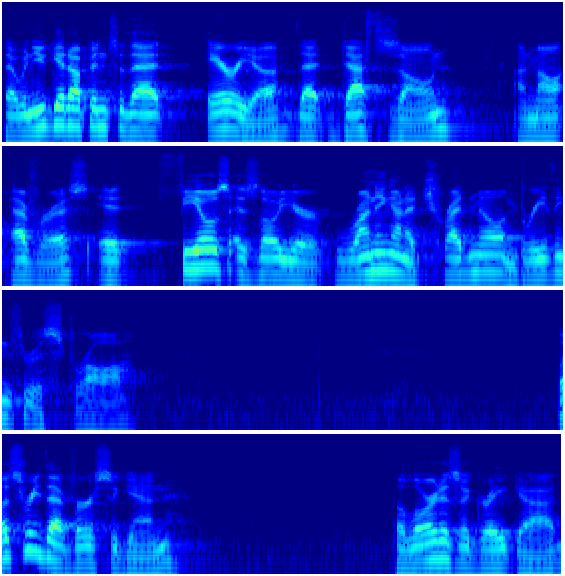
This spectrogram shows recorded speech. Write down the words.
that when you get up into that area, that death zone on Mount Everest, it feels as though you're running on a treadmill and breathing through a straw. Let's read that verse again. The Lord is a great God.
